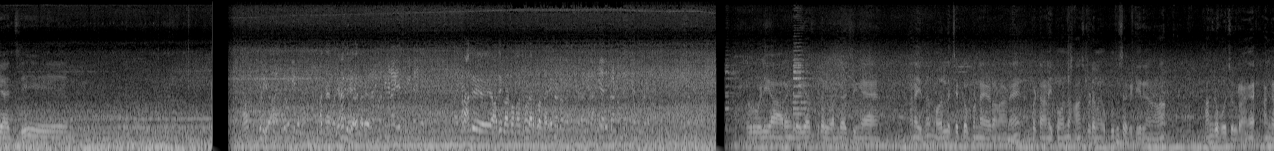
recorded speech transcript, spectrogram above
தூங்கியாச்சு அது அதே பிளாட்ஃபார்மாக இருக்கும் வேறு பிளாட்ஃபார்ம் ஒரு வழியாக அரவிந்த் ஹாஸ்பிட்டல் வந்தாச்சுங்க. ஆனால் இதுதான் முதல்ல செக்கப் பண்ண இடம் நான். பட் ஆனால் இப்போ வந்து ஹாஸ்பிட்டல் அங்கே புதுசாக கட்டியிருக்காங்களாம். அங்கே போக சொல்கிறாங்க அங்கே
